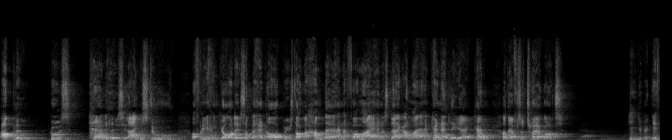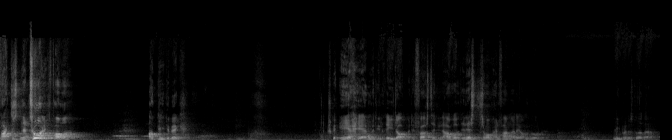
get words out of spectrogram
oplevet Guds kærlighed i sin egen stue. Og fordi han gjorde det, så blev han overbevist om, at ham der, han er for mig, han er stærkere end mig, han kan alt det, jeg ikke kan, og derfor så tør jeg godt. give det væk. Det er faktisk naturligt for mig. Og give det væk. Du skal ære herren med din rigdom, med det første af din afgrød. Det er næsten som om han fanger det omgående. Lige på det sted der.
